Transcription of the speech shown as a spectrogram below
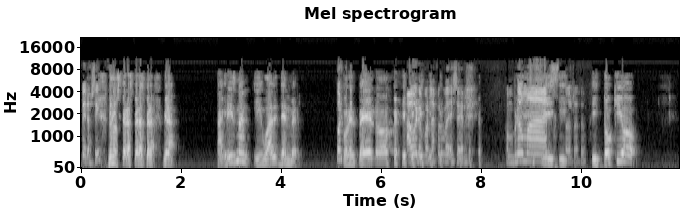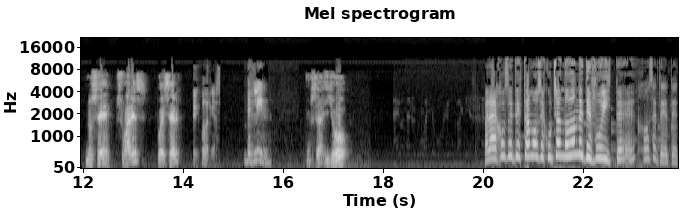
pero sí. No, no, espera, espera, espera. Mira, a Griezmann igual Denver, ¿Por, por el pelo. Ah, bueno, por la forma de ser. Con bromas y, y- todo el rato. y Tokio, no sé, Suárez, puede ser. Sí, podrías. Berlín. O sea, y yo, Para José, te estamos escuchando. ¿Dónde te fuiste? José, te, te-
